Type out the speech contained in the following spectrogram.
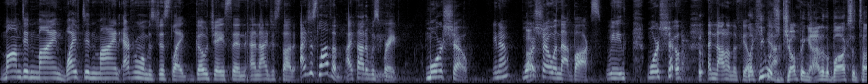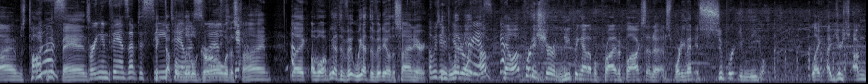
mom didn't mind, wife didn't mind. Everyone was just like, go, Jason. And I just thought, I just love him. I thought it was great. More show, you know? More I- show in that box. We need more show and not on the field. Like he was Yeah. jumping out of the box at times, talking to fans, Bringing fans up to see picked up Taylor a little girl with a Yeah. sign. Like, oh, well, we got the vi- we got the video of the sign here. Oh, we do? He Yeah, literally. he. I'm-. Now I'm pretty sure leaping out of a private box at a, at a sporting event is super illegal. Like uh, you're, I'm,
